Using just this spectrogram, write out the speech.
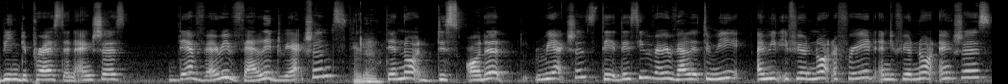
being depressed and anxious they're very valid reactions. They're not disordered reactions. They, they seem very valid to me. I mean if you're not afraid and if you're not anxious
